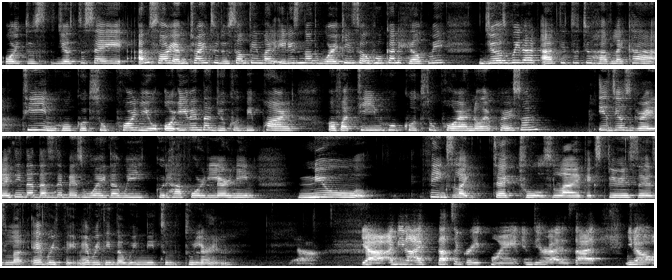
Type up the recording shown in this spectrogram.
or to just to say i'm sorry i'm trying to do something but it is not working so who can help me? Just with that attitude to have like a team who could support you or even that you could be part of a team who could support another person is just great. I think that that's the best way that we could have for learning new things like tech tools like experiences like everything everything that we need to to learn. Yeah. Yeah i mean i that's a great point indira is that you know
